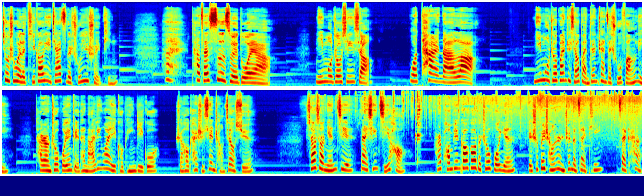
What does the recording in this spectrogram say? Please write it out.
就是为了提高一家子的厨艺水平。唉。他才四岁多呀，倪木舟心想：“我太难了。”倪木舟搬着小板凳站在厨房里，他让周伯言给他拿另外一口平底锅，然后开始现场教学。小小年纪，耐心极好，而旁边高高的周伯言也是非常认真的在听在看。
